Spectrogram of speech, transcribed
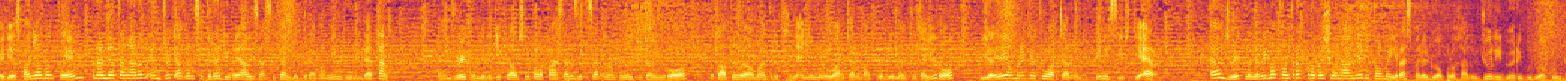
Media Spanyol mengklaim penandatanganan Endrick akan segera direalisasikan beberapa minggu mendatang. Endrick memiliki klausul pelepasan sebesar 60 juta euro, tetapi Real Madrid hanya ingin mengeluarkan 45 juta euro biaya yang mereka keluarkan untuk Vinicius JR. Endrick menerima kontrak profesionalnya di Palmeiras pada 21 Juli 2022.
